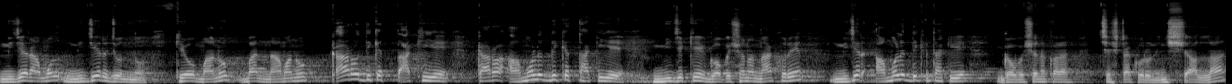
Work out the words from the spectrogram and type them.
নিজের আমল নিজের জন্য। কেউ মানুক বা না মানুক, কারও দিকে তাকিয়ে, কারও আমলের দিকে তাকিয়ে নিজেকে গবেষণা না করে, নিজের আমলের দিকে তাকিয়ে গবেষণা করার চেষ্টা করুন, ইনশাআল্লাহ।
